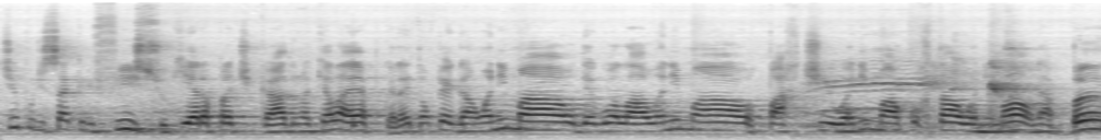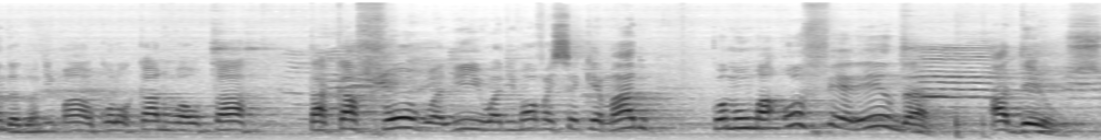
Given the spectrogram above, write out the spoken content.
tipo de sacrifício que era praticado naquela época. Né? Então, pegar um animal, degolar o animal, partir o animal, cortar o animal, né? a banda do animal, colocar no altar, tacar fogo ali, o animal vai ser queimado como uma oferenda a Deus.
